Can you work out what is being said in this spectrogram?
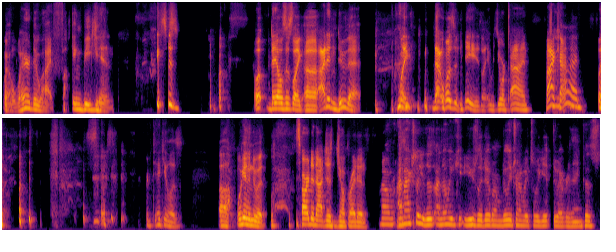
well, where do I fucking begin? It's just, oh, Dale's just like, uh, I didn't do that. like, that wasn't me. It's like, it was your kind, my kind. so ridiculous. Oh, we'll get into it. It's hard to not just jump right in. Um, I'm actually, this- I know we usually do, but I'm really trying to wait till we get through everything because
